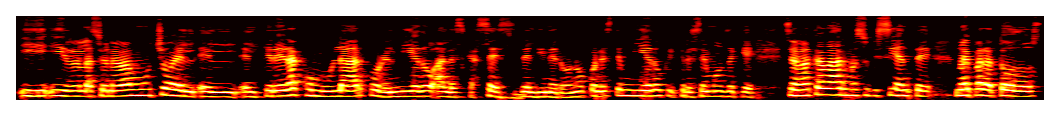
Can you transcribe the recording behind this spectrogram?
Y, relacionaba mucho el, el, querer acumular por el miedo a la escasez del dinero, ¿no? Con este miedo que crecemos de que se va a acabar, no es suficiente, no hay para todos,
